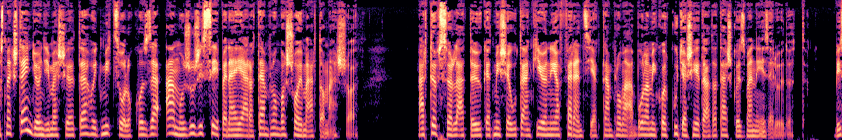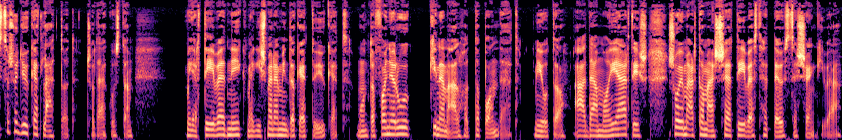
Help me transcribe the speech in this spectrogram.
Azt meg Stein Gyöngyi mesélte, hogy mit szólok hozzá, Ámos Zsuzsi szépen eljár a templomba Solymár Tamással. Már többször látta őket Mise után kijönni a Ferenciek templomából, amikor kutyasétáltatás közben nézelődött. Biztos, hogy őket láttad? Csodálkoztam. Miért tévednék, megismerem mind a kettőjüket, mondta fanyarul, ki nem állhatta pandát. Mióta Ádámmal járt, és Solymár Tamás se téveszthette össze senkivel.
